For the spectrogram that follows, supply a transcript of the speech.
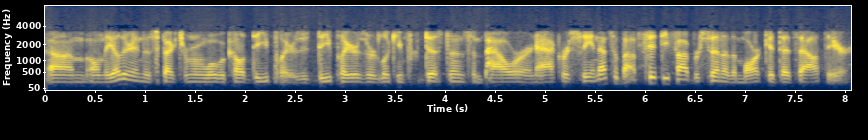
Um, on the other end of the spectrum are what we call D players. D players are looking for distance and power and accuracy, and that's about 55% of the market that's out there.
